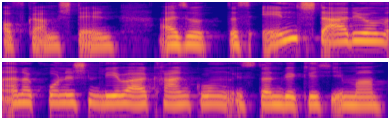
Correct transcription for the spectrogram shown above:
Aufgaben stellen. Also das Endstadium einer chronischen Lebererkrankung ist dann wirklich immer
